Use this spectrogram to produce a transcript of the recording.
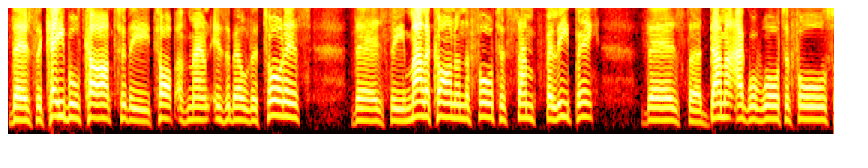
There's the cable car to the top of Mount Isabel de Torres. There's the Malecon and the fort of San Felipe. There's the Damajagua waterfalls,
